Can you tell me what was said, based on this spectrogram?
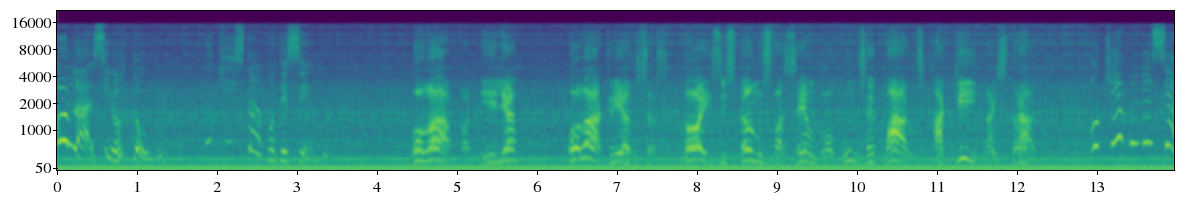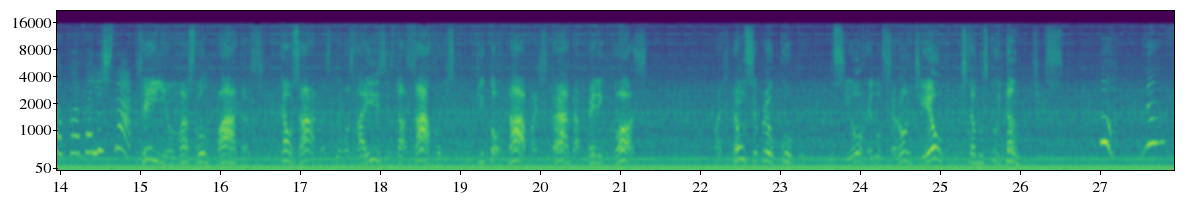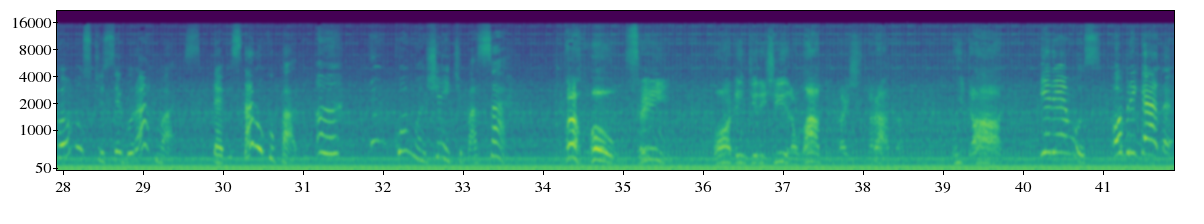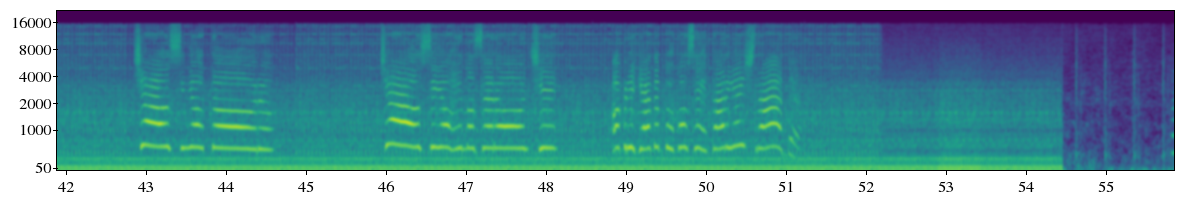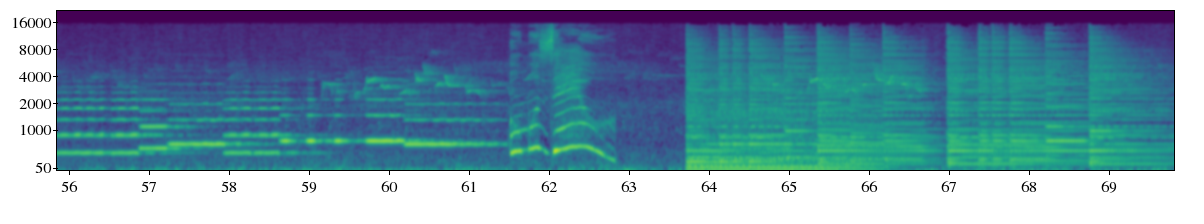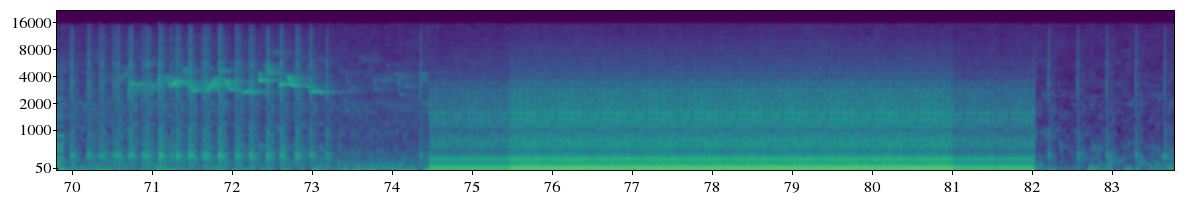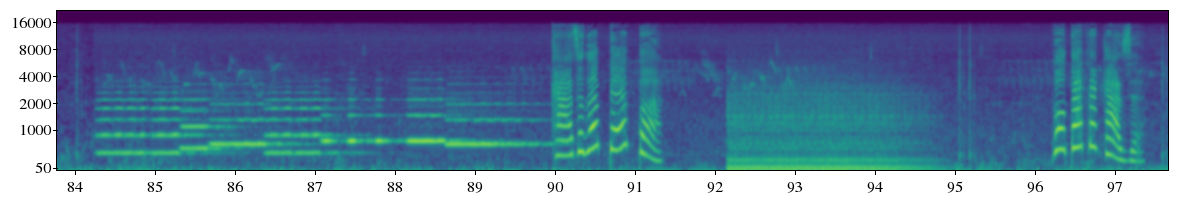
Olá, Sr. Touro. O que está acontecendo? Olá, família! Olá, crianças! Nós estamos fazendo alguns reparos aqui na estrada. O que aconteceu com a velha estrada? Tinha umas lompadas causadas pelas raízes das árvores que tornava a estrada perigosa. Mas não se preocupe, o senhor rinoceronte e eu estamos cuidando disso. Oh, não vamos te segurar mais. Deve estar ocupado. Ah, tem como a gente passar? Oh, sim! Podem dirigir ao lado da estrada. Cuidado! Iremos! Obrigada! Tchau, senhor touro! Tchau, senhor rinoceronte! Obrigada por consertarem a estrada! Casa da Peppa. Voltar casa. Casa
